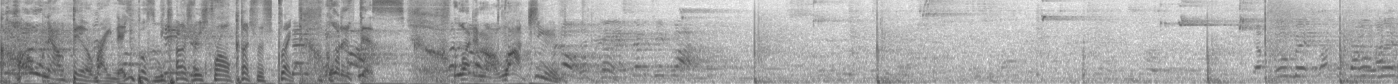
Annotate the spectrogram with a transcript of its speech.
cone out there right now. You're supposed to be country strong, country strength. What is this? What am I watching? 17-5. Movement. Movement.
